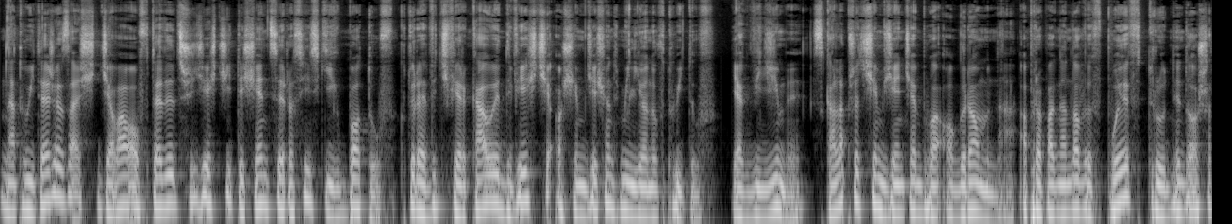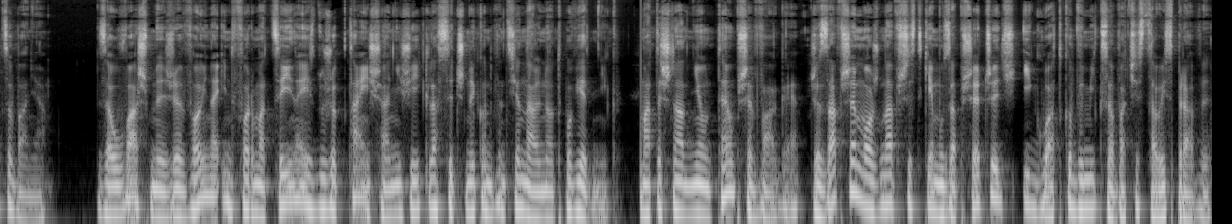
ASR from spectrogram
Na Twitterze zaś działało wtedy 30 tysięcy rosyjskich botów, które wyćwierkały 280 milionów tweetów. Jak widzimy, skala przedsięwzięcia była ogromna, a propagandowy wpływ trudny do oszacowania. Zauważmy, że wojna informacyjna jest dużo tańsza niż jej klasyczny, konwencjonalny odpowiednik. Ma też nad nią tę przewagę, że zawsze można wszystkiemu zaprzeczyć i gładko wymiksować się z całej sprawy.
